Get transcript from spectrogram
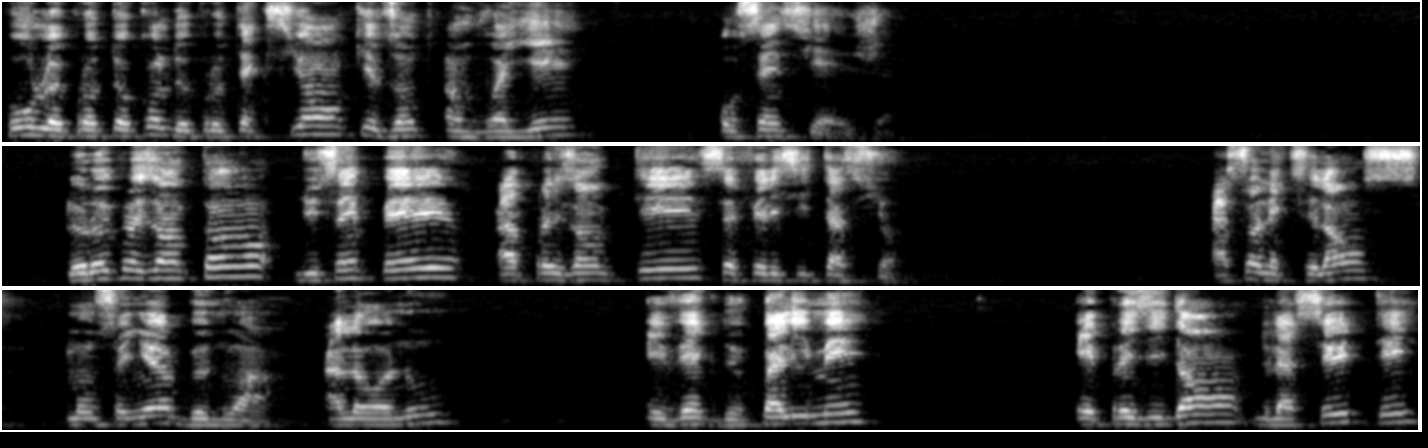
pour le protocole de protection qu'ils ont envoyé au Saint-Siège. Le représentant du Saint-Père a présenté ses félicitations. À son Excellence, Monseigneur Benoît Alonou, évêque de Palimé et président de la CET,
